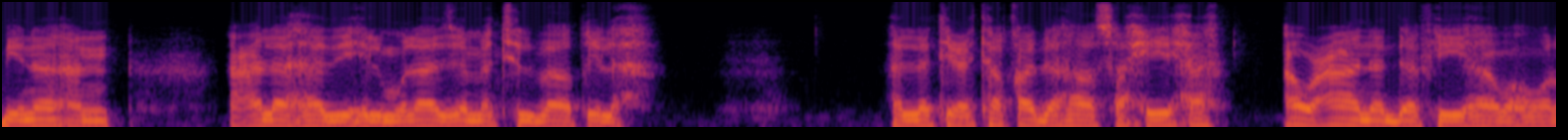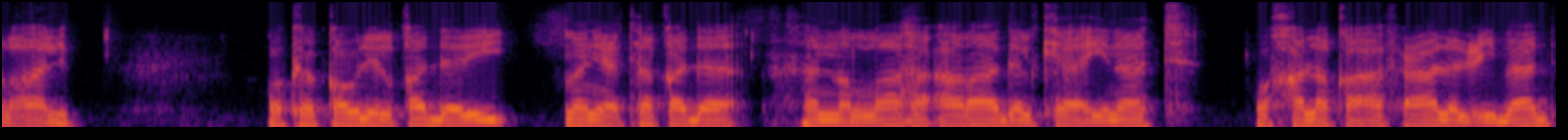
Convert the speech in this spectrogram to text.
بناء على هذه الملازمة الباطلة التي اعتقدها صحيحة أو عاند فيها وهو الغالب. وكقول القدر من اعتقد أن الله أراد الكائنات وخلق أفعال العباد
